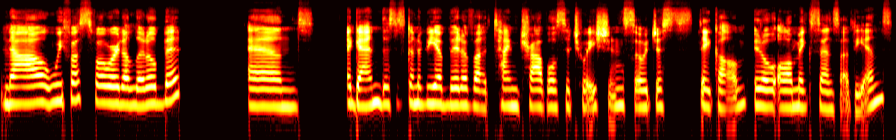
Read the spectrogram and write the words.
Now we fast forward a little bit. And again, this is going to be a bit of a time travel situation. So just stay calm. It'll all make sense at the end.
